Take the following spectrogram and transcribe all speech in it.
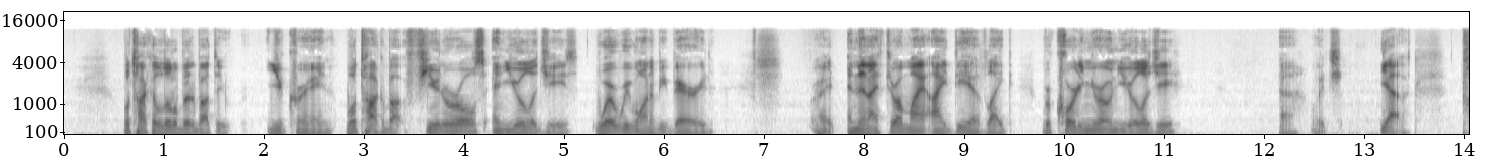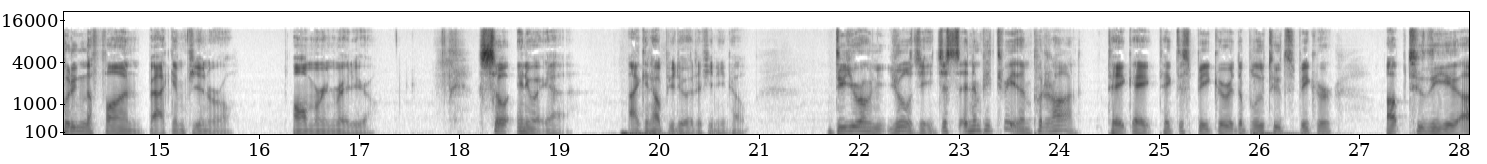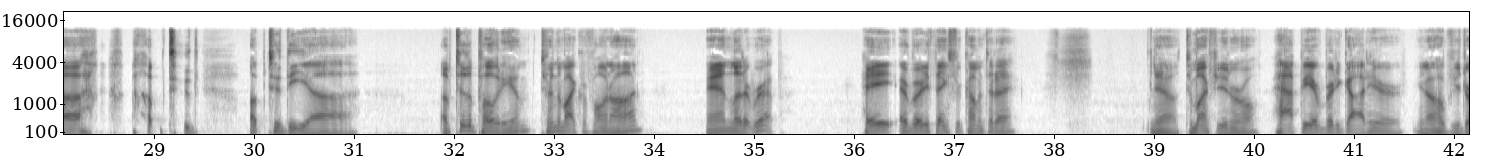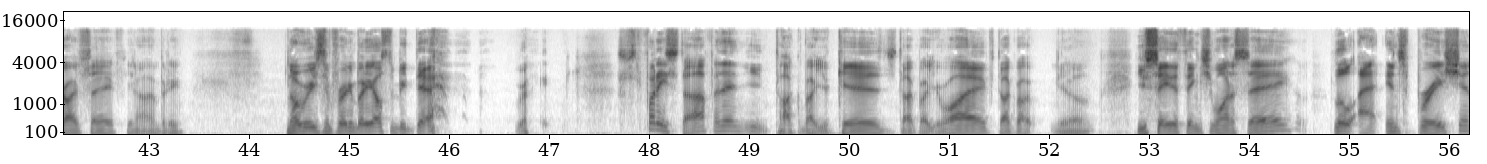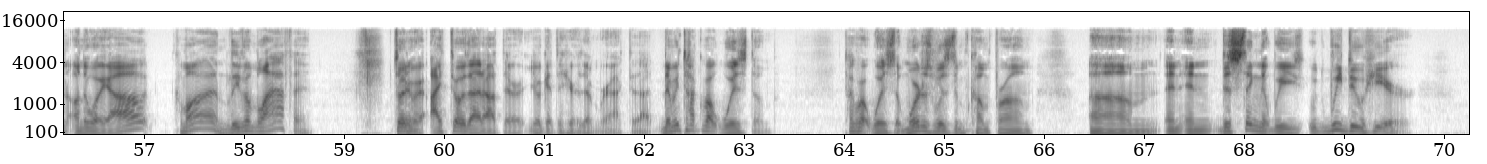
We'll talk a little bit about the Ukraine. We'll talk about funerals and eulogies, where we want to be buried, right? And then I throw my idea of like recording your own eulogy. Yeah, which, yeah, putting the fun back in funeral, All Marine Radio. So, anyway, yeah, I can help you do it if you need help. Do your own eulogy, just an MP3, then put it on. Take a take the speaker, the Bluetooth speaker, up to the uh, up to up to the uh, up to the podium. Turn the microphone on, and let it rip. Hey, everybody! Thanks for coming today. Know, to my funeral. Happy everybody got here. You know, hope you drive safe. You know, everybody. No reason for anybody else to be dead, right? It's funny stuff, and then you talk about your kids, talk about your wife, talk about you know, you say the things you want to say. A little inspiration on the way out. Come on, leave them laughing. So anyway, I throw that out there. You'll get to hear them react to that. Then we talk about wisdom. Talk about wisdom. Where does wisdom come from? Um, and and this thing that we we do here.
